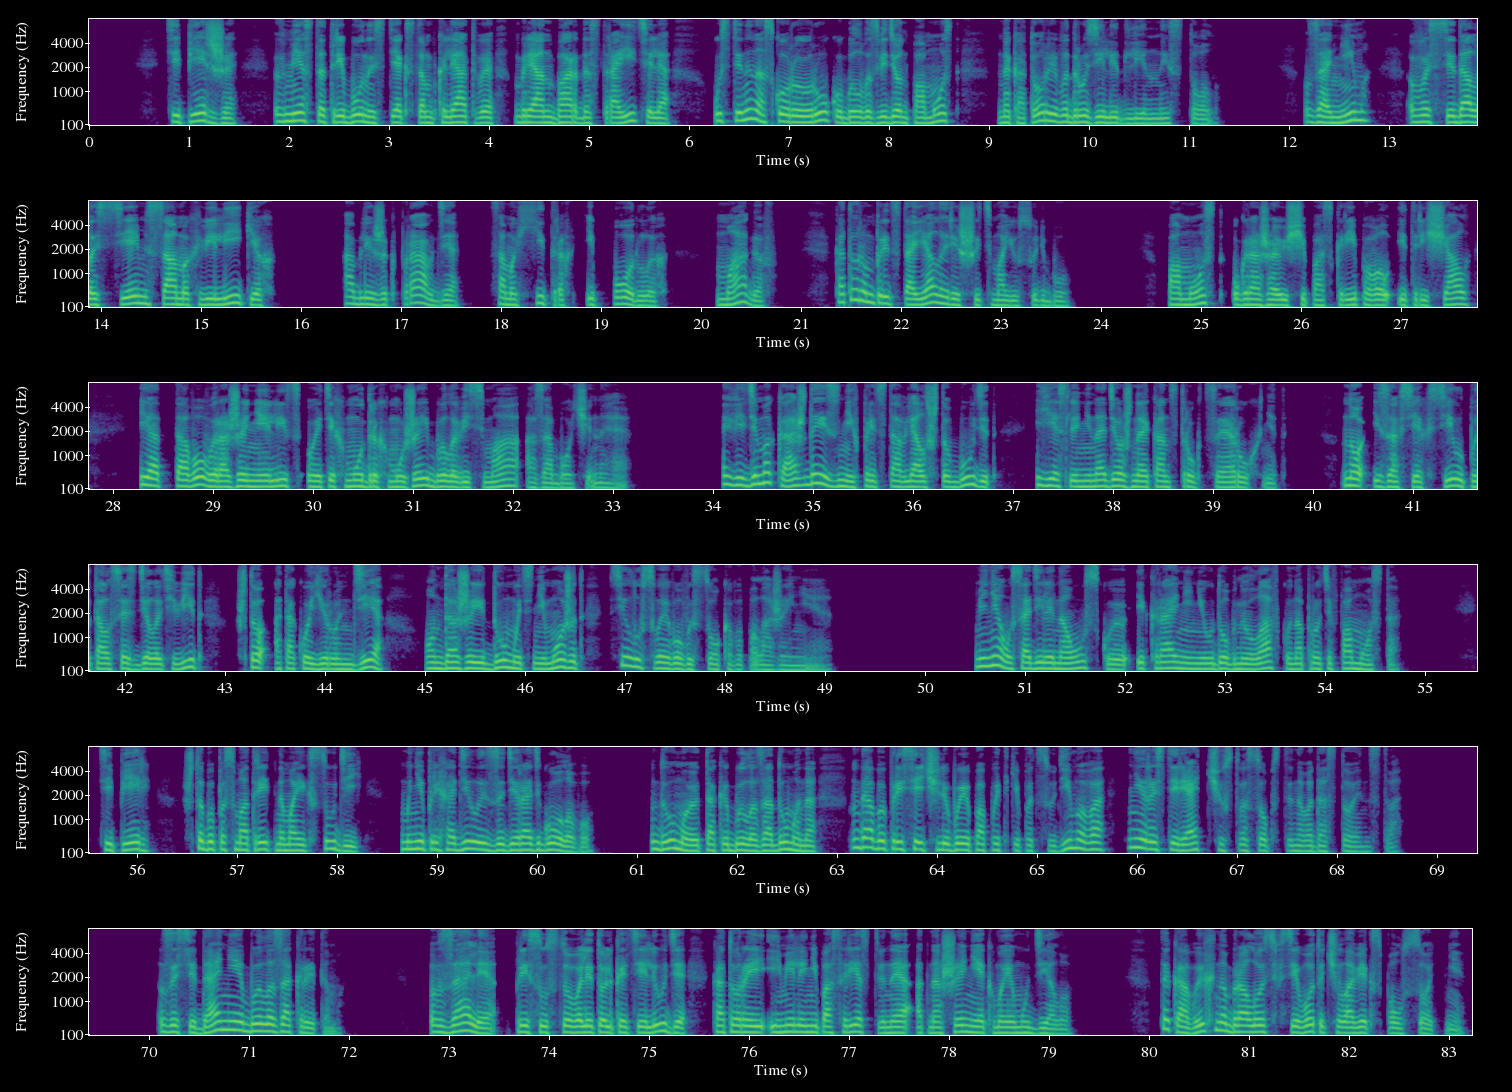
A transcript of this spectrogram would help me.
Теперь же, вместо трибуны с текстом клятвы Брианбарда-строителя, у стены на скорую руку был возведен помост, на который водрузили длинный стол. За ним восседало семь самых великих, а ближе к правде — самых хитрых и подлых, магов, которым предстояло решить мою судьбу. Помост угрожающе поскрипывал и трещал, и оттого выражение лиц у этих мудрых мужей было весьма озабоченное. Видимо, каждый из них представлял, что будет, если ненадежная конструкция рухнет. Но изо всех сил пытался сделать вид, что о такой ерунде он даже и думать не может в силу своего высокого положения. Меня усадили на узкую и крайне неудобную лавку напротив помоста. Теперь, чтобы посмотреть на моих судей, мне приходилось задирать голову. Думаю, так и было задумано, дабы пресечь любые попытки подсудимого не растерять чувство собственного достоинства. Заседание было закрытым. В зале присутствовали только те люди, которые имели непосредственное отношение к моему делу. Таковых набралось всего-то человек с полсотни.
